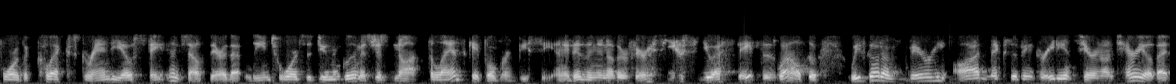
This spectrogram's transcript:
for the clicks grandiose statements out there that lean towards the doom and gloom. It's just not the landscape over in BC, and it isn't in other various U.S. states as well. So we've got a very odd mix of ingredients here in Ontario that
